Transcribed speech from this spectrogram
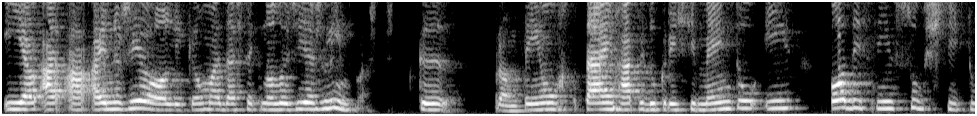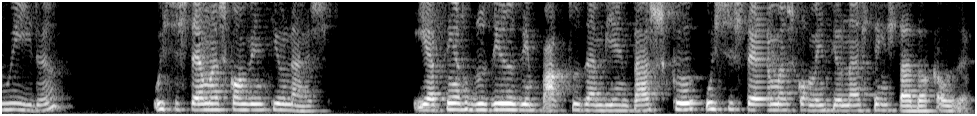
E a, a, a, energia eólica é uma das tecnologias limpas, que pronto, tem um, está em rápido crescimento e pode sim substituir os sistemas convencionais e assim reduzir os impactos ambientais que os sistemas convencionais têm estado a causar.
